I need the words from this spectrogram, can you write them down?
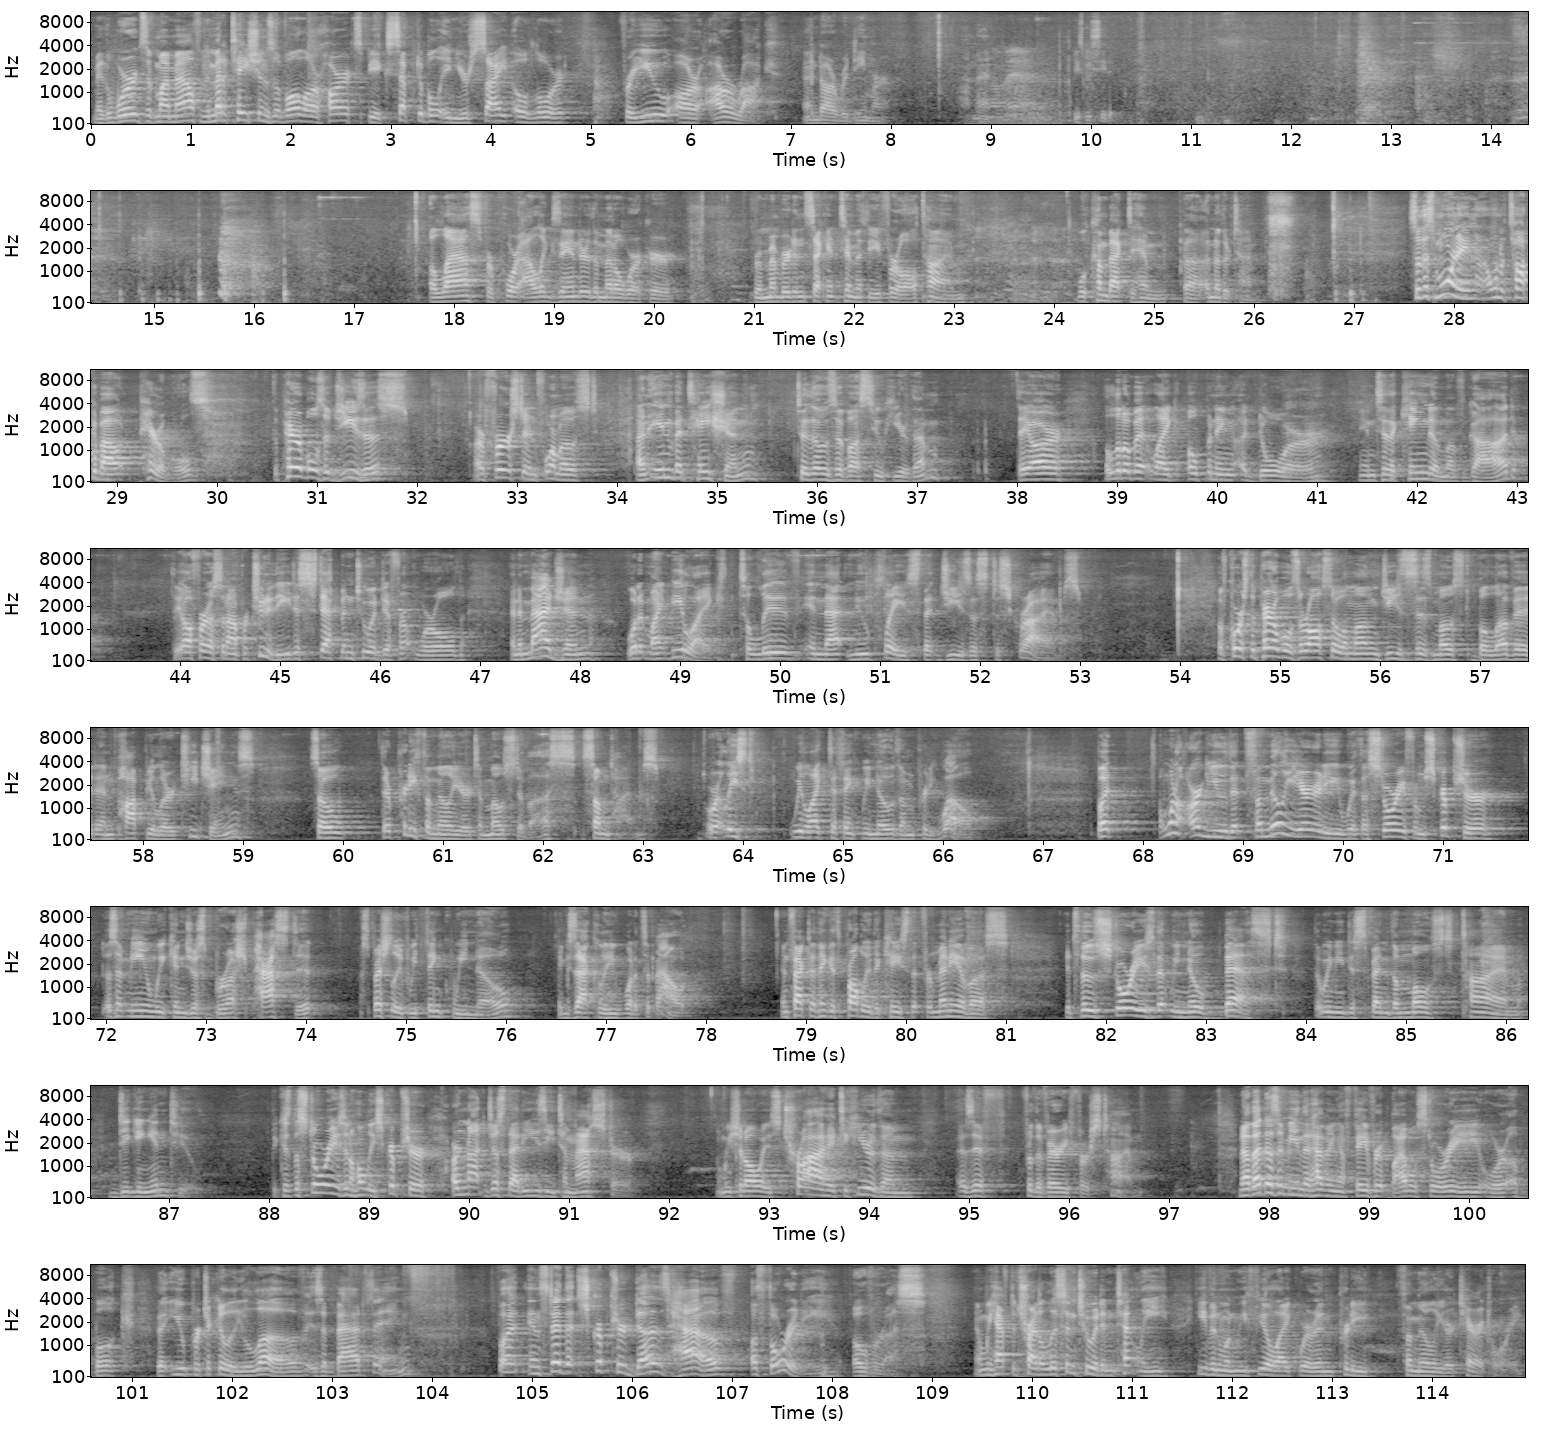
May the words of my mouth and the meditations of all our hearts be acceptable in your sight, O Lord, for you are our rock and our Redeemer. Amen. Amen. Please be seated. Alas for poor Alexander the metalworker, remembered in 2 Timothy for all time. We'll come back to him uh, another time. So, this morning, I want to talk about parables. The parables of Jesus are first and foremost an invitation to those of us who hear them. They are a little bit like opening a door into the kingdom of God. They offer us an opportunity to step into a different world and imagine what it might be like to live in that new place that Jesus describes. Of course, the parables are also among Jesus' most beloved and popular teachings, so they're pretty familiar to most of us sometimes, or at least we like to think we know them pretty well. But I want to argue that familiarity with a story from Scripture doesn't mean we can just brush past it, especially if we think we know exactly what it's about. In fact, I think it's probably the case that for many of us, it's those stories that we know best that we need to spend the most time digging into. Because the stories in Holy Scripture are not just that easy to master. And we should always try to hear them as if for the very first time. Now, that doesn't mean that having a favorite Bible story or a book that you particularly love is a bad thing but instead that Scripture does have authority over us. And we have to try to listen to it intently, even when we feel like we're in pretty familiar territory.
